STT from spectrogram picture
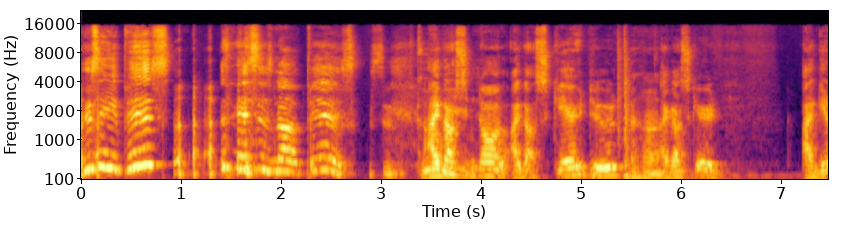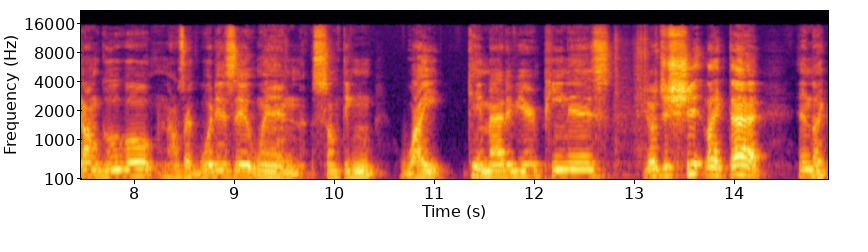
This ain't piss. This is not piss. This is I got no. I got scared, dude. Uh-huh. I got scared. I get on Google and I was like, "What is it when something white came out of your penis?" You know, just shit like that, and like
